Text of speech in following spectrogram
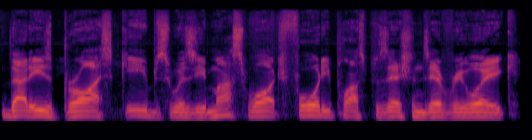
that is Bryce Gibbs was you must watch 40 plus possessions every week.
